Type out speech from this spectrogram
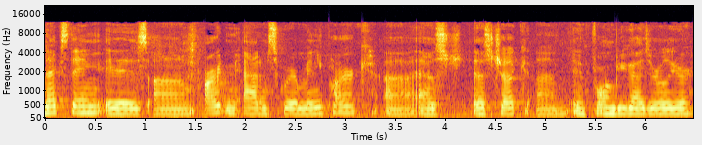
Next thing is um, Art in Adams Square Mini Park. Uh, As as Chuck um, informed you guys earlier,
